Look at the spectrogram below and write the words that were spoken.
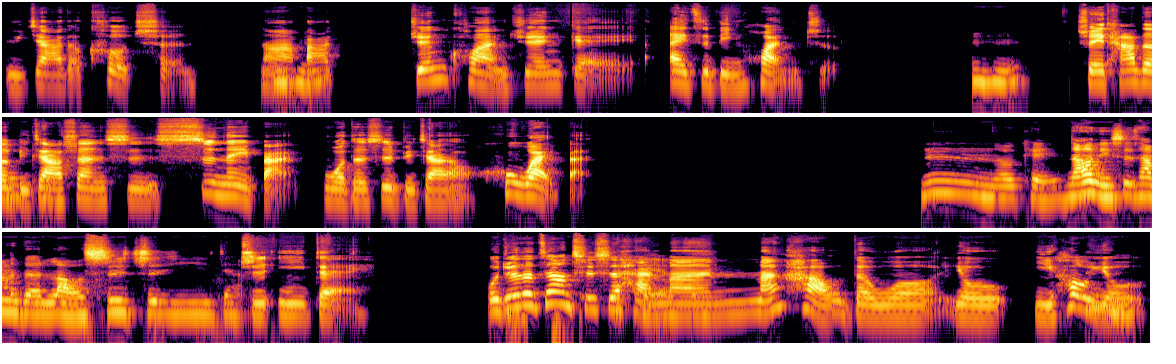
瑜伽的课程，那把捐款捐给艾滋病患者。嗯哼，所以他的比较算是室内版，我的是比较。户外版，嗯，OK，然后你是他们的老师之一，这样。之一，对，我觉得这样其实还蛮蛮好的。我有以后有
